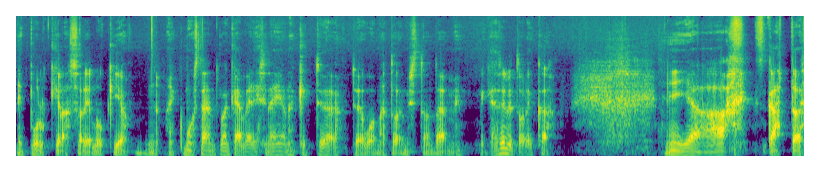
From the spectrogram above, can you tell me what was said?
niin Pulkkilassa oli lukio. Mä muistan, että mä kävelin sinne jonnekin työ, työvoimatoimistoon tai mikä se nyt olikaan. Ja katsoin,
